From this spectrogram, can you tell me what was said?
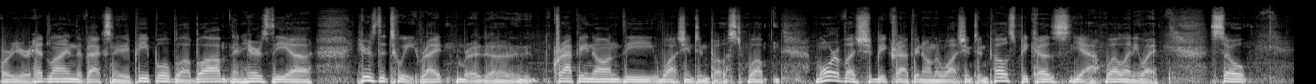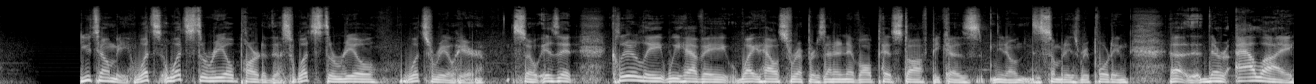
or your headline: the vaccinated people, blah blah. And here's the uh, here's the tweet, right? Uh, crapping on the Washington Post. Well, more of us should be crapping crapping on the Washington Post because, yeah, well, anyway. So you tell me what's what's the real part of this? What's the real what's real here? So is it clearly we have a white house representative all pissed off because you know somebody's reporting uh, their ally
